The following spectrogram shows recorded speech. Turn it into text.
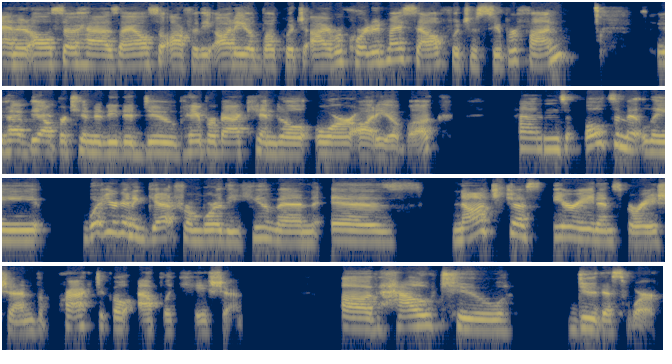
And it also has, I also offer the audiobook, which I recorded myself, which is super fun. So you have the opportunity to do paperback, Kindle, or audiobook. And ultimately, what you're going to get from Worthy Human is not just theory and inspiration, but practical application of how to do this work.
